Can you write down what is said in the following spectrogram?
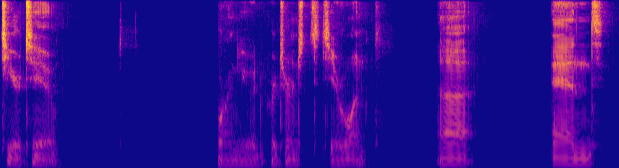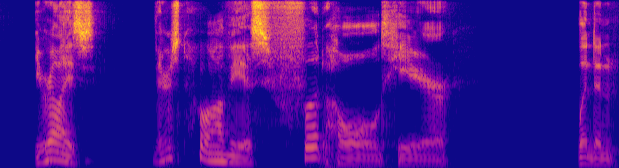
tier two. Or you had returned to tier one. Uh, and you realize there's no obvious foothold here. Lyndon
